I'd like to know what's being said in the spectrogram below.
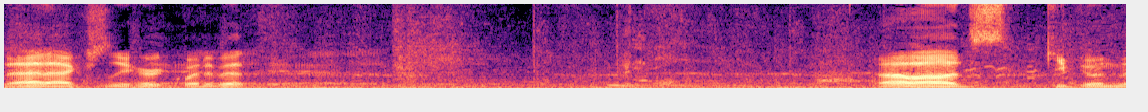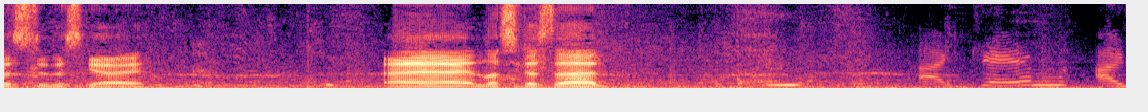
That actually hurt quite a bit. Oh, well, I'll just keep doing this to this guy. Uh, unless he does that. I came, I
